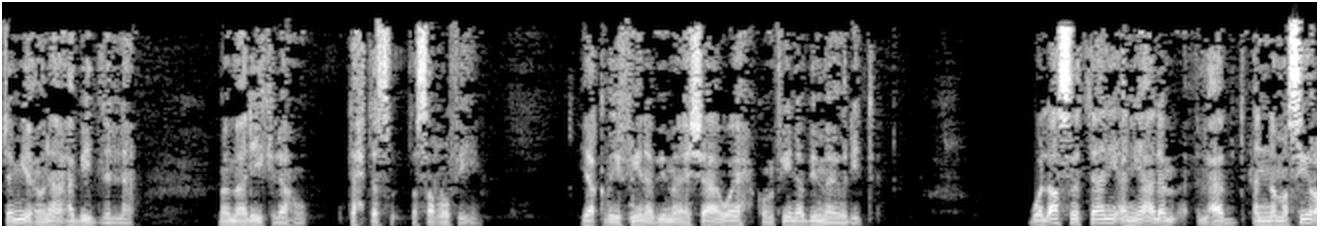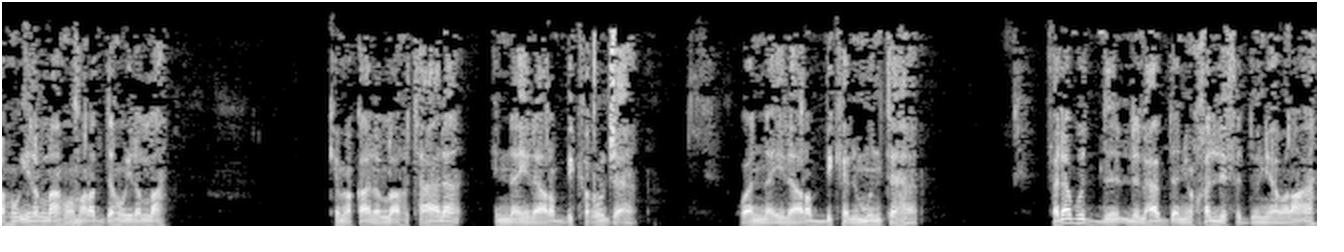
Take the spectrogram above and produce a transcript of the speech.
جميعنا عبيد لله مماليك له تحت تصرفه يقضي فينا بما يشاء ويحكم فينا بما يريد. والأصل الثاني أن يعلم العبد أن مصيره إلى الله ومرده إلى الله. كما قال الله تعالى إن إلى ربك الرجعى وأن إلى ربك المنتهى. فلا بد للعبد أن يخلف الدنيا وراءه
